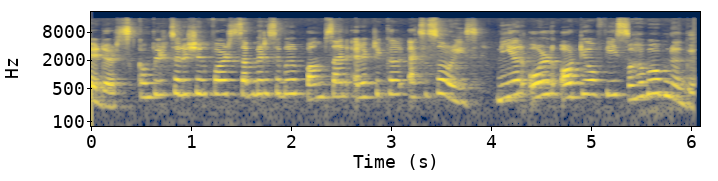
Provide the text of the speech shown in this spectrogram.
Traders, complete solution for submersible pumps and electrical accessories near Old Auto Office, Mahabubnagar.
